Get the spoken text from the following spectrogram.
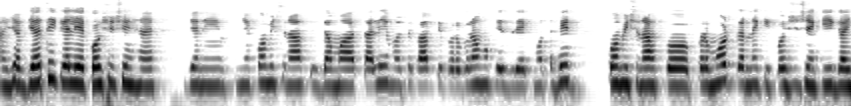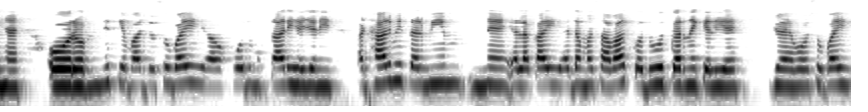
یکجہتی کے لیے کوششیں ہیں۔ یعنی قومی شناخت اقدامات، تعلیم اور ثقافتی پروگراموں کے ذریعے ایک متحد قومی شناخت کو پروموٹ کرنے کی کوششیں کی گئی ہیں۔ اور اس کے بعد جو صوبائی خود مختاری ہے یعنی اٹھارہویں ترمیم نے علاقائی عدم مساوات کو دور کرنے کے لیے جو ہے وہ صوبائی،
